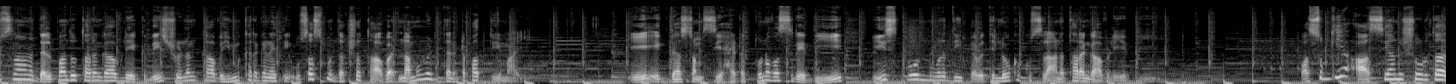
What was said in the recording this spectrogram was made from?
කුස්ලාන දැල්පඳු තරංගාවලියකදී ශ්‍රී ලංකාව හිමිකරගෙන ඇති උසස්ම දක්ෂතාව නමවැනි තැනට පත්වීමයි. ඒ එක්දස් නම්සිය හැට තුන වසරේදී ඊස්බෝන් නුවරදී පැවති ලෝක කුස්ලාන තරංගාවලියේදී. පසුගිය ආසියානු ශෘතා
